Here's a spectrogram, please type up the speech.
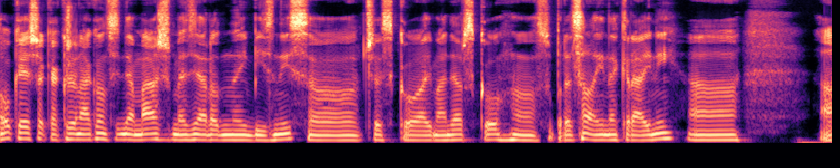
OK, však akože na konci dňa máš medzinárodný biznis, Česko aj Maďarsko sú predsa iné krajiny a, a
